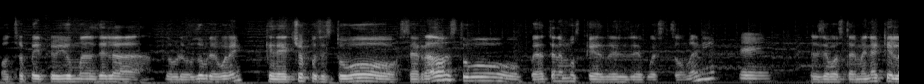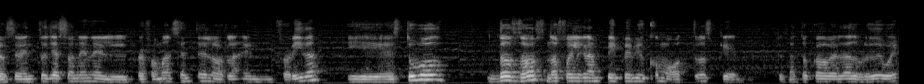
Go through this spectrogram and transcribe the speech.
otro pay-per-view más de la WWE, que de hecho pues estuvo cerrado, estuvo, pues ya tenemos que desde WrestleMania, sí. Desde WrestleMania que los eventos ya son en el Performance Center en Florida, y estuvo 2-2, no fue el gran pay-per-view como otros que pues ha tocado ver la WWE,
